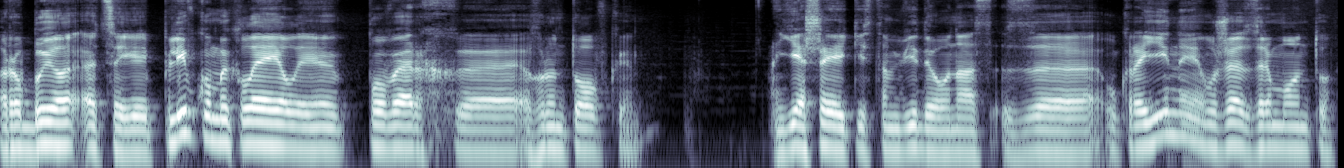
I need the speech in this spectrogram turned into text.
робила е, цей плівку ми клеїли поверх е, ґрунтовки. Є ще якісь там відео у нас з України вже з ремонту.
